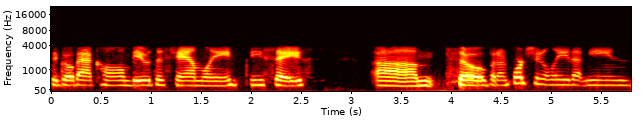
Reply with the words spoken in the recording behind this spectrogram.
to go back home, be with his family, be safe. Um, so, but unfortunately, that means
